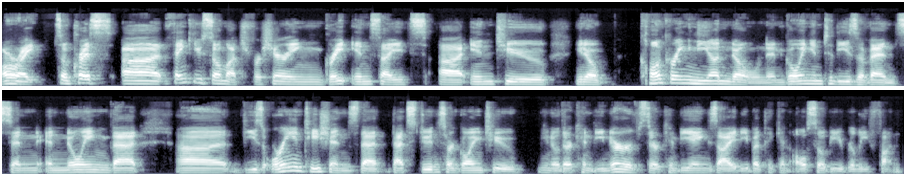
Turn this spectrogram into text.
All right. So, Chris, uh, thank you so much for sharing great insights uh, into, you know, conquering the unknown and going into these events and and knowing that uh, these orientations that that students are going to, you know, there can be nerves, there can be anxiety, but they can also be really fun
